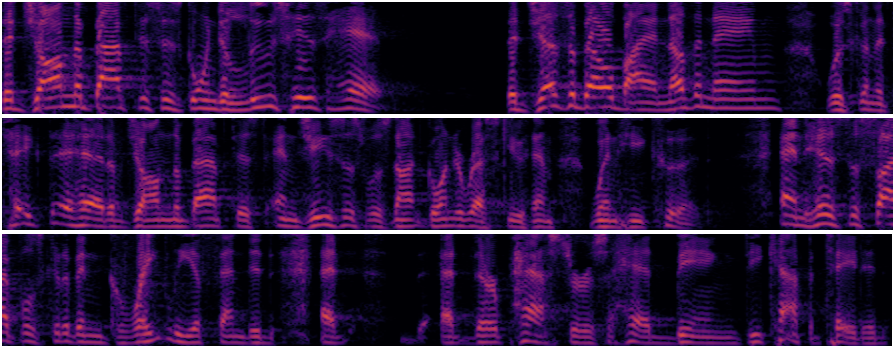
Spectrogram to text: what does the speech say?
that John the Baptist is going to lose his head. That Jezebel, by another name, was going to take the head of John the Baptist, and Jesus was not going to rescue him when he could. And his disciples could have been greatly offended at, at their pastor's head being decapitated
